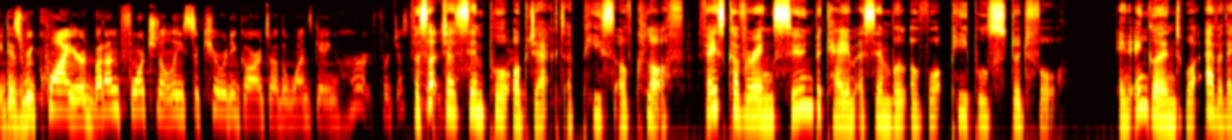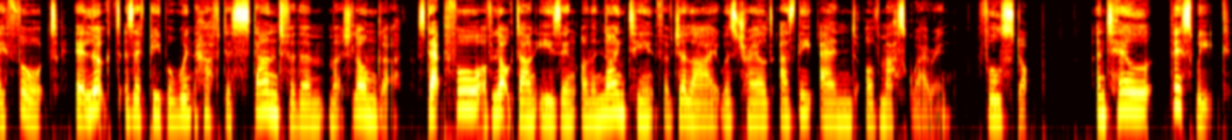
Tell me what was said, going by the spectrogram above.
It is required, but unfortunately, security guards are the ones getting hurt for just. For such a simple object, a piece of cloth, face coverings soon became a symbol of what people stood for. In England, whatever they thought, it looked as if people wouldn't have to stand for them much longer. Step four of lockdown easing on the 19th of July was trailed as the end of mask wearing. Full stop until this week,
